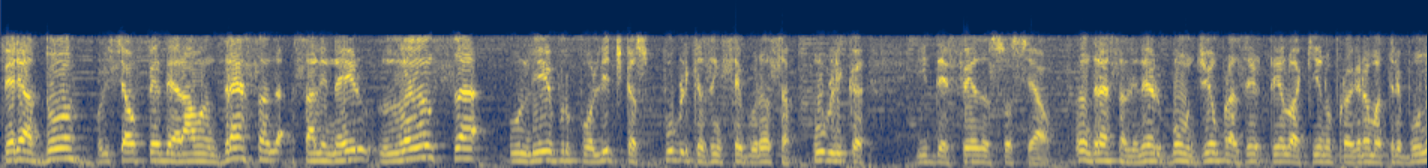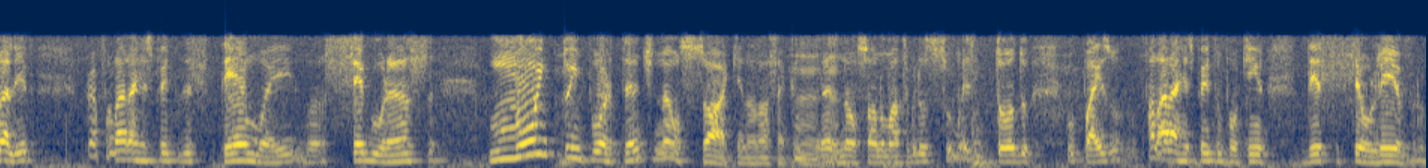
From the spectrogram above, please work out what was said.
vereador policial federal André Salineiro lança o livro Políticas Públicas em Segurança Pública e Defesa Social. André Salineiro, bom dia, um prazer tê-lo aqui no programa Tribuna Livre para falar a respeito desse tema aí, uma segurança muito importante, não só aqui na nossa Campo uhum. não só no Mato Grosso do Sul, mas em todo o país. Vou falar a respeito um pouquinho desse seu livro.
